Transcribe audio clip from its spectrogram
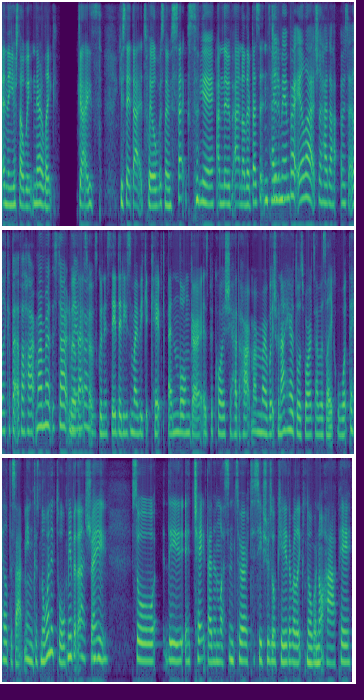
and then you're still waiting there, like, guys, you said that at 12, it's now 6. Yeah. I'm now at another visiting time. Do you remember Ella actually had a was it like a bit of a heart murmur at the start? Well, that's what I was going to say. The reason why we get kept in longer is because she had a heart murmur, which when I heard those words, I was like, what the hell does that mean? Because no one had told me about this, right? Mm-hmm. So they had checked in and listened to her to see if she was okay. They were like, no, we're not happy.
